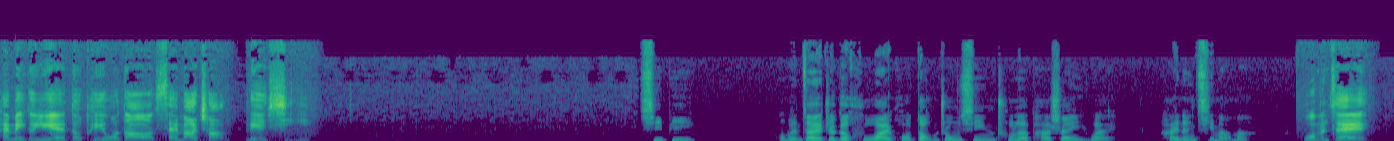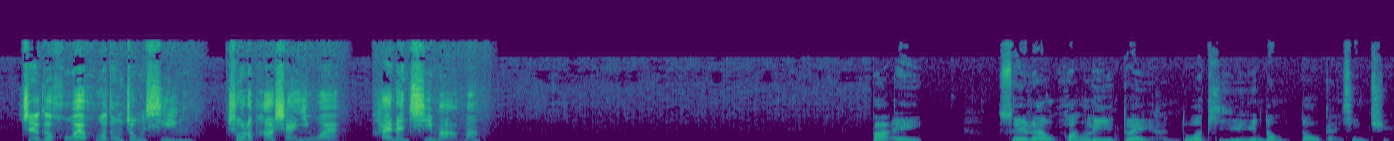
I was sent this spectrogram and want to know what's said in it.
还每个月都陪我到赛马场练习。七 B，我们在这个户外活动中心，除了爬山以外，还能骑马吗？我们在这个户外活动中心，除了爬山以外，还能骑马吗？八 A，虽然黄丽对很多体育运动都感兴趣，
